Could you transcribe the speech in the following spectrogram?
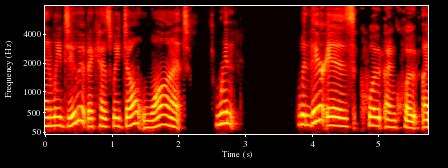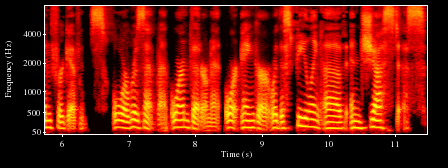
And we do it because we don't want when when there is quote unquote unforgiveness or resentment or embitterment or anger or this feeling of injustice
